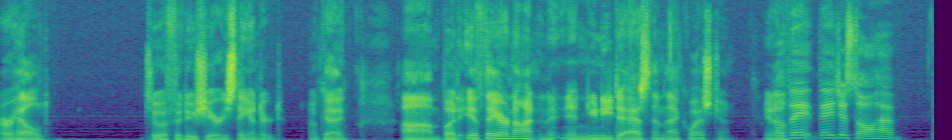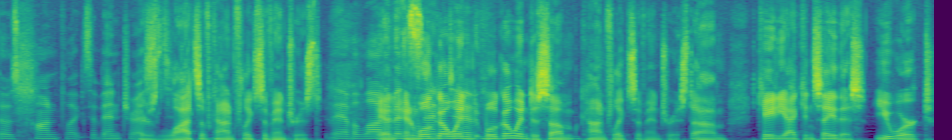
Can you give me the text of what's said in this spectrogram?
are held to a fiduciary standard. Okay, um, but if they are not, and, and you need to ask them that question. You know, Well, they they just all have those conflicts of interest. there's lots of conflicts of interest. they have a lot and, of and we'll go in we'll go into some conflicts of interest. Um, Katie, I can say this: you worked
